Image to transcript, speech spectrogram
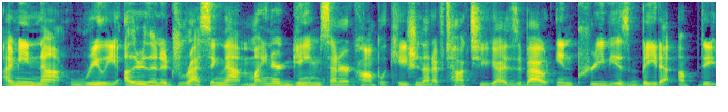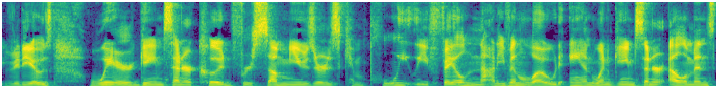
I mean, not really, other than addressing addressing that minor Game Center complication that I've talked to you guys about in previous beta update videos, where Game Center could, for some users, completely fail, not even load, and when Game Center elements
